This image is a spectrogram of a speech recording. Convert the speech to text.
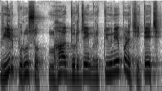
વીર પુરુષો મહાદુર્જય મૃત્યુને પણ જીતે છે.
